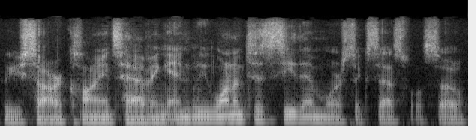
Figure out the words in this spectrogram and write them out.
we saw our clients having, and we wanted to see them more successful. So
